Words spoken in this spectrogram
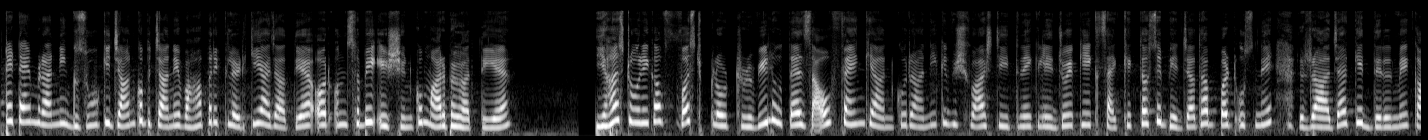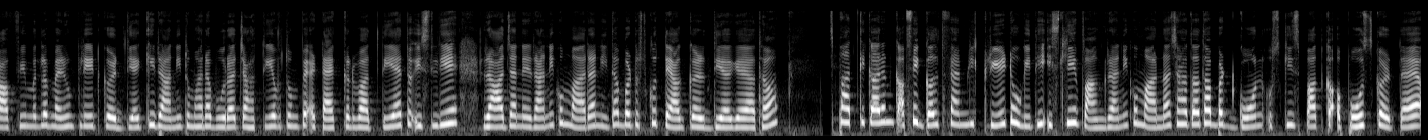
एट टाइम रानी गजू की जान को बचाने वहाँ पर एक लड़की आ जाती है और उन सभी एशियन को मार भगाती है। यहाँ स्टोरी का फ़र्स्ट प्लॉट रिवील होता है जाओ फैंग यान को रानी के विश्वास जीतने के लिए, जो कि एक साइकिक था, उसे भेजा था बट उसने राजा के दिल में काफ़ी मतलब मैनुपलेट कर दिया कि रानी तुम्हारा बुरा चाहती है, वो तुम पे अटैक करवाती है तो इसलिए राजा ने, रानी को मारा नहीं था बट उसको त्याग कर दिया गया था। इस बात के कारण काफ़ी गलत फैमिली क्रिएट हो गई थी, इसलिए वांगरानी को मारना चाहता था बट गोन उसकी इस बात का अपोज करता है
